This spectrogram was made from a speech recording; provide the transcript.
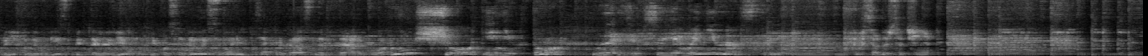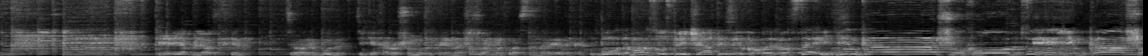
Приїхали в ліс під Тель-Авівом і посадили сьогодні це прекрасне дерево. Ну що, і ніхто не зіпсує мені настрій. Ти сядешся чи ні? Пір'я бльостки. Цього не буде. Тільки хороша музика і наша з вами класна енергетика. Будемо зустрічати зіркових гостей. Їм кашу, хлопці, їм кашу.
